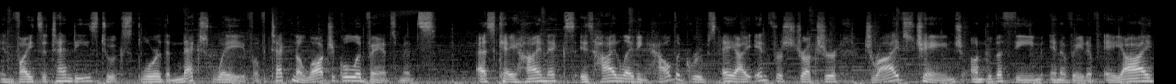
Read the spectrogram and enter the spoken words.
invites attendees to explore the next wave of technological advancements. SK Hynix is highlighting how the group's AI infrastructure drives change under the theme Innovative AI,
